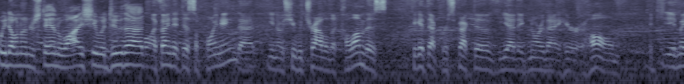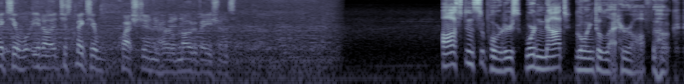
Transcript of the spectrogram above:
we don't understand why she would do that. I find it disappointing that you know she would travel to Columbus to get that perspective, yet ignore that here at home. It, it makes you you know it just makes you question her motivations. Austin supporters were not going to let her off the hook.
